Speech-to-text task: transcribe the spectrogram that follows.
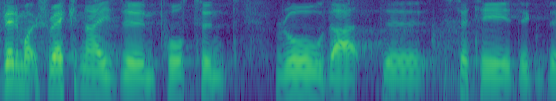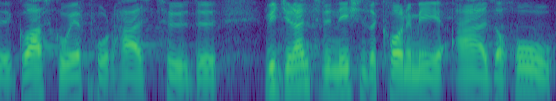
very much recognise the important role that the city, the, the Glasgow airport has to the region and to the nation's economy as a whole.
